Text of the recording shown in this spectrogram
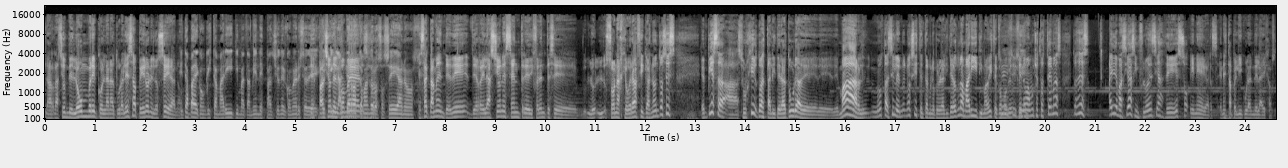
la relación del hombre con la naturaleza, pero en el océano. Etapa de conquista marítima, también de expansión del comercio, de, De expansión del Tomando los océanos. Exactamente, de, de relaciones entre diferentes eh, zonas geográficas, ¿no? Entonces empieza a surgir toda esta literatura de, de- de mar, me gusta decirle, no, no existe el término, pero la literatura marítima, ¿viste? Como Sí, que, sí, que sí. toma mucho estos temas. Entonces, hay demasiadas influencias de eso en Eggers, en esta película, en The Lighthouse.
